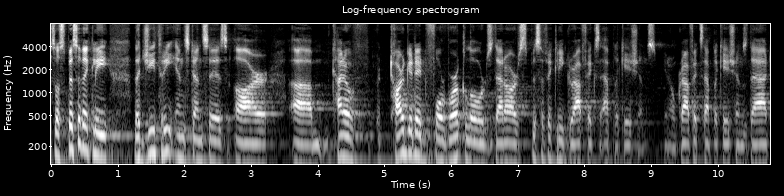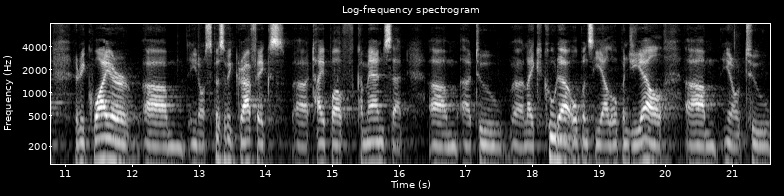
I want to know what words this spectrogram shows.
So specifically, the G3 instances are um, kind of targeted for workloads that are specifically graphics applications. You know, graphics applications that require um, you know specific graphics uh, type of command set um, uh, to uh, like CUDA, OpenCL, OpenGL, um, you know, to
